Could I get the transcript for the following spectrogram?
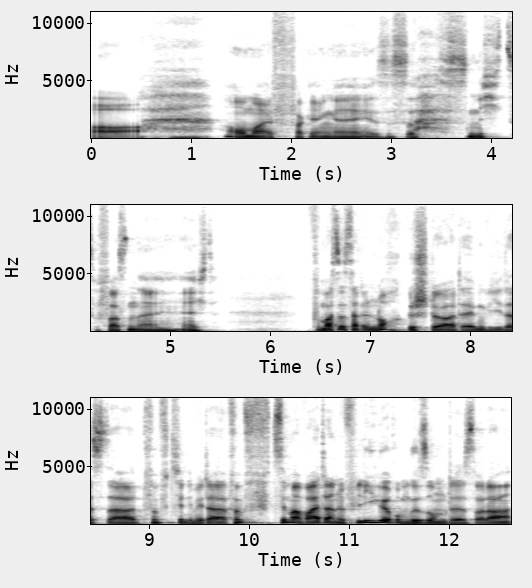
Oh, oh my fucking, ey, es ist, ist nicht zu fassen, ey, echt. Von was ist er denn noch gestört irgendwie, dass da fünf Zentimeter, fünf Zimmer weiter eine Fliege rumgesummt ist oder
